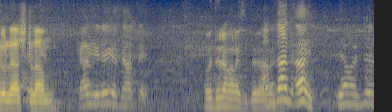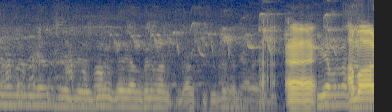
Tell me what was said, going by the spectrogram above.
চলে আসলাম ওই ধরে ফেলাইছি ধরে আমি জানি এই তুই আমার আমার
